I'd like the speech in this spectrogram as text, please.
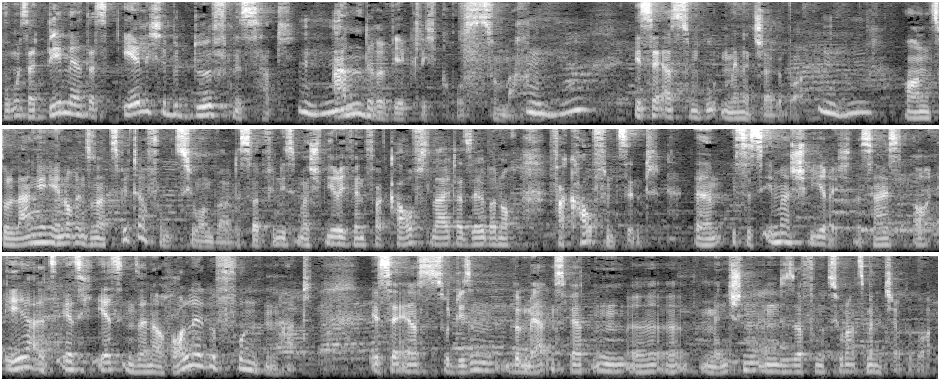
wo, seitdem er das ehrliche Bedürfnis hat, mhm. andere wirklich groß zu machen. Mhm ist er erst zum guten Manager geworden. Mhm. Und solange er noch in so einer Twitter-Funktion war, deshalb finde ich es immer schwierig, wenn Verkaufsleiter selber noch verkaufend sind, ähm, ist es immer schwierig. Das heißt, auch er, als er sich erst in seiner Rolle gefunden hat, ist er erst zu diesem bemerkenswerten äh, Menschen in dieser Funktion als Manager geworden.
